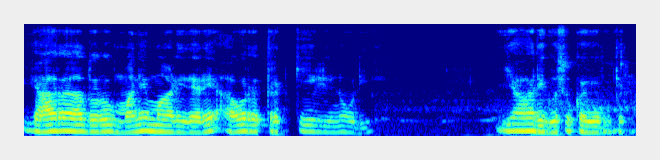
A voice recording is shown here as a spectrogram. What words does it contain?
ಯಾರಾದರೂ ಮನೆ ಮಾಡಿದರೆ ಅವರ ಹತ್ರ ಕೇಳಿ ನೋಡಿ. ಯಾರಿಗೂ ಸುಖವಿರುವುದಿಲ್ಲ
